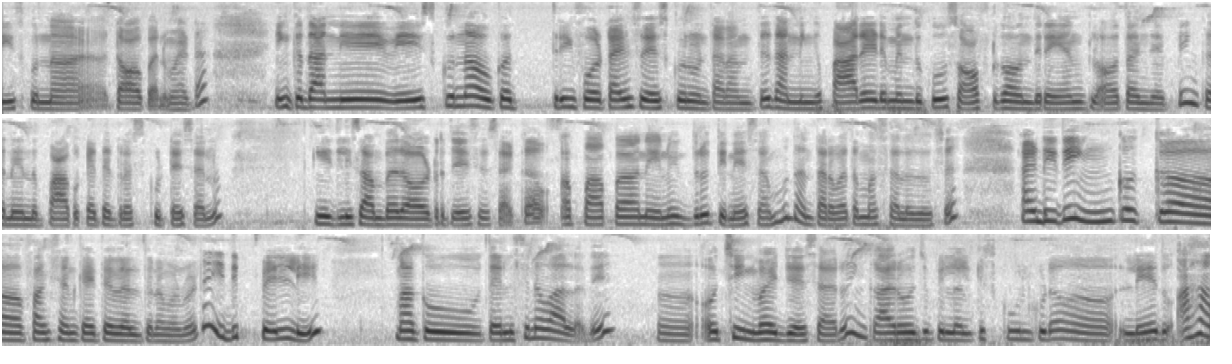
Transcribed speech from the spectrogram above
తీసుకున్న టాప్ అనమాట ఇంకా దాన్ని వేసుకున్న ఒక త్రీ ఫోర్ టైమ్స్ వేసుకుని ఉంటాను అంతే. దాన్ని ఇంకా పారేయడం ఎందుకు? సాఫ్ట్గా ఉంది రేయన్ క్లాత్ అని చెప్పి ఇంకా నేను పాపకైతే డ్రెస్ కుట్టేశాను. ఇడ్లీ సాంబార్ ఆర్డర్ చేసేసాక ఆ పాప నేను ఇద్దరు తినేసాము. దాని తర్వాత మసాలా దోశ. అండ్ ఇది ఇంకొక ఫంక్షన్కి అయితే వెళ్తున్నాం అనమాట ఇది పెళ్ళి. మాకు తెలిసిన వాళ్ళది. వచ్చి ఇన్వైట్ చేశారు. ఇంకా ఆ రోజు పిల్లలకి స్కూల్ కూడా లేదు. ఆహా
